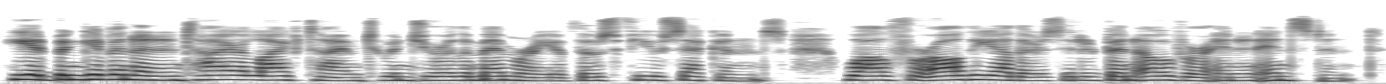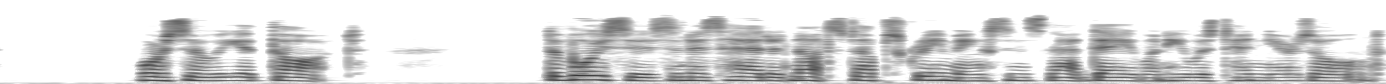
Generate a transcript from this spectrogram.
He had been given an entire lifetime to endure the memory of those few seconds, while for all the others it had been over in an instant. Or so he had thought. The voices in his head had not stopped screaming since that day when he was ten years old.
